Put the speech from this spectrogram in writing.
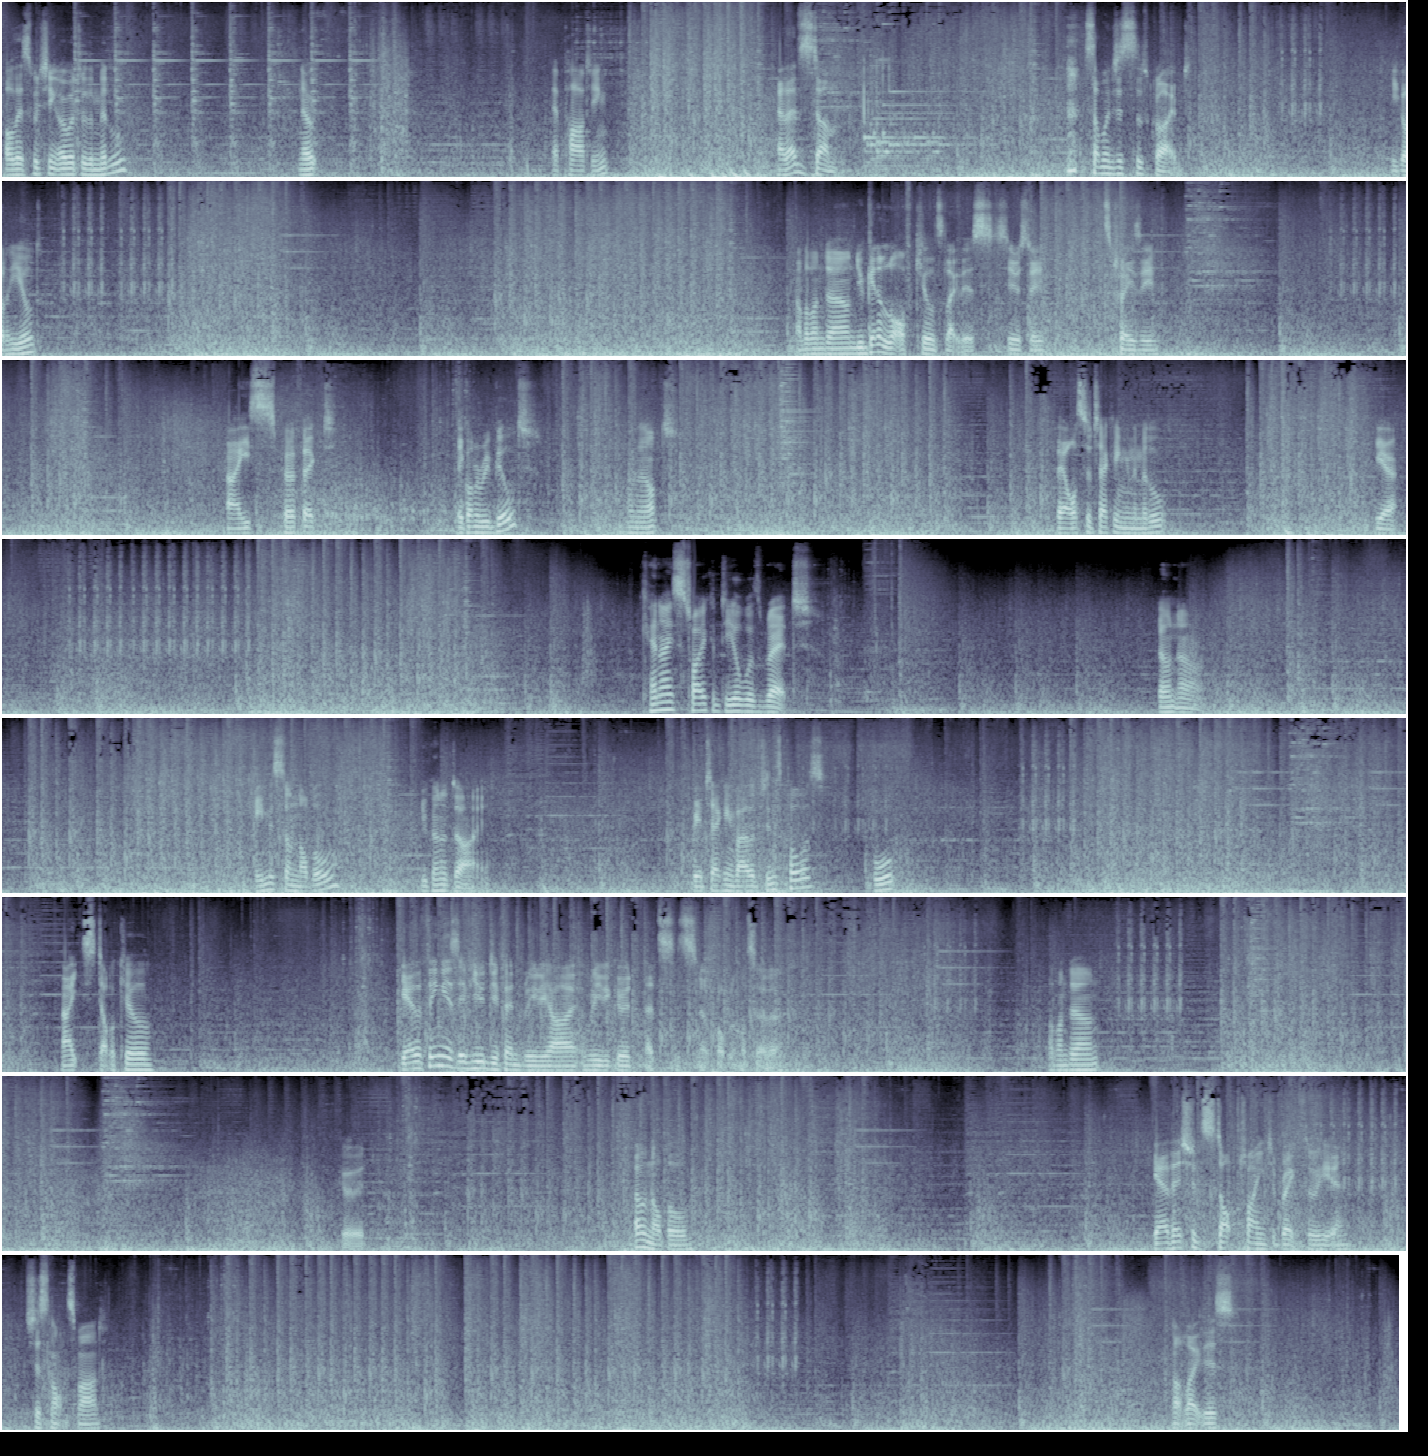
Oh, they're switching over to the middle? Nope. They're parting. And that's dumb. Someone just subscribed. He got healed. Another one down. You get a lot of kills like this. Seriously. It's crazy. Nice, perfect. They're gonna rebuild? Or not? They're also attacking in the middle. Yeah. Can I strike a deal with red? Don't know. Aim is so Noble. You're gonna die. We're attacking Violet Jin's cores. Cool. Nice, double kill. Yeah, the thing is, if you defend really high, really good, that's it's no problem whatsoever. Come on down. Good. Oh, noble. Yeah, they should stop trying to break through here. It's just not smart. Not like this.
